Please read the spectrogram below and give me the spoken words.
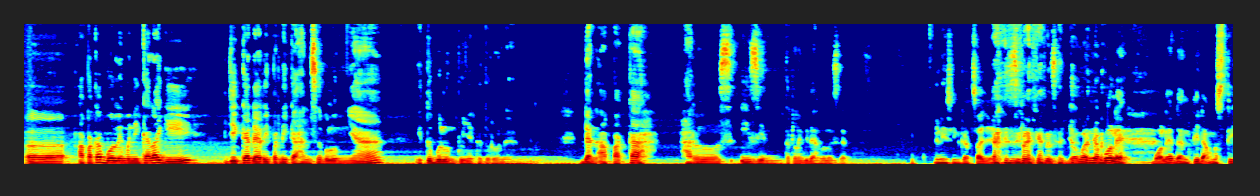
eh, apakah boleh menikah lagi jika dari pernikahan sebelumnya itu belum punya keturunan? Dan apakah harus izin terlebih dahulu, Ustaz? Ini singkat saja. Silakan Ustaz. Jawabannya boleh, boleh dan tidak mesti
